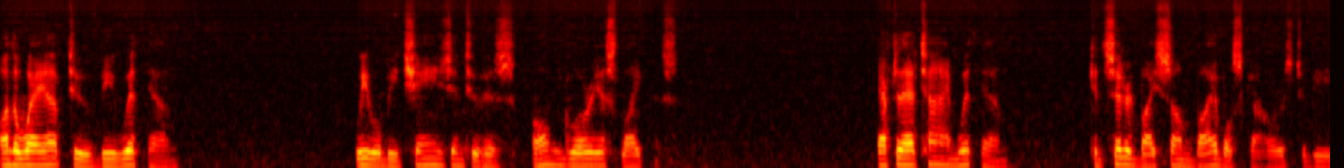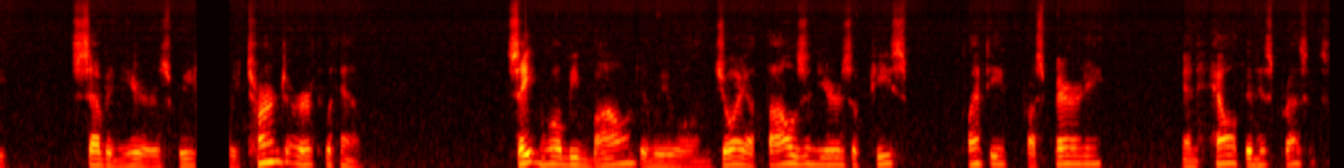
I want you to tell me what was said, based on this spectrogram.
On the way up to be with him, we will be changed into his own glorious likeness. After that time with him, considered by some Bible scholars to be seven years, we return to earth with him. Satan will be bound, and we will enjoy a thousand years of peace, plenty, prosperity, and health in his presence.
